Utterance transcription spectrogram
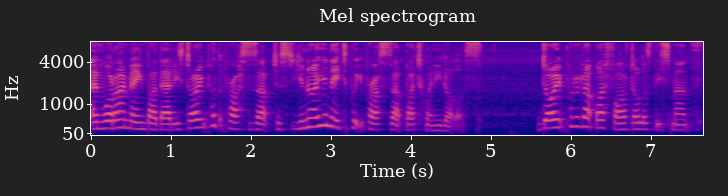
And what I mean by that is don't put the prices up just, you know, you need to put your prices up by $20. Don't put it up by $5 this month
